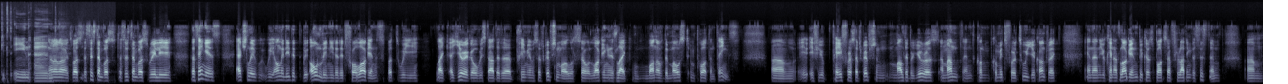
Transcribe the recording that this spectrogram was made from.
kicked in and no no no it was the system was the system was really the thing is actually we only needed we only needed it for logins but we like a year ago we started a premium subscription model so logging is like one of the most important things um, if you pay for a subscription multiple euros a month and commit for a two year contract and then you cannot log in because bots are flooding the system. Um,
